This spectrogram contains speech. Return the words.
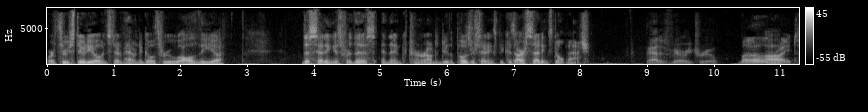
or through Studio instead of having to go through all the uh, this setting is for this and then turn around and do the poser settings because our settings don't match. That is very true. Oh, Uh, right.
